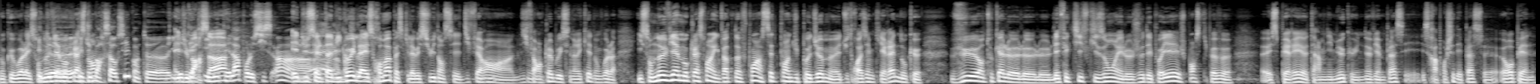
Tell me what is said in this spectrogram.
Donc euh, voilà, ils sont Et, de- 9e au et du classement. Barça aussi, quand euh, il, Et du était, Barça. il était là pour le 6-1. Et du Celta à Vigo et de l'AS Roma parce qu'il avait suivi dans ses différents, euh, différents clubs Luis Enrique. Donc voilà, ils sont 9e au classement avec 29 points, 7 points du podium euh, et du troisième qui est Rennes. Donc euh, vu en tout cas le- le- le- l'effectif qu'ils ont et le jeu déployé, je pense qu'ils peuvent euh, espérer euh, terminer mieux qu'une 9e place et, se rapprocher des places euh, européennes.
